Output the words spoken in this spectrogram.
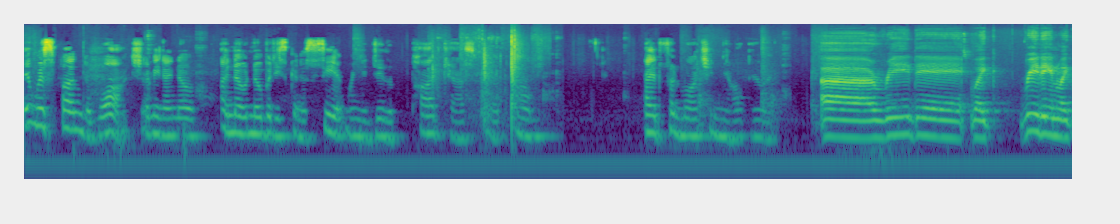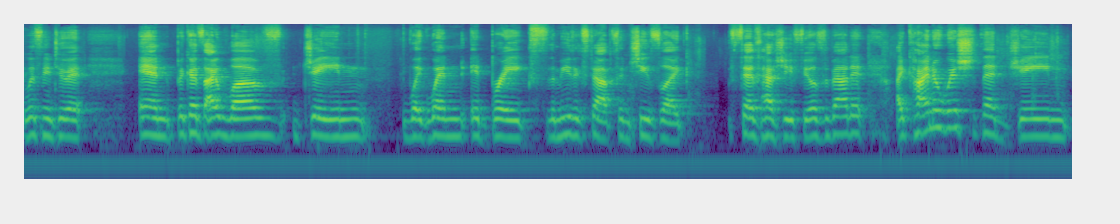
It was fun to watch. I mean, I know I know nobody's going to see it when you do the podcast, but um, I had fun watching y'all do it. uh reading like reading like listening to it and because i love jane like when it breaks the music stops and she's like says how she feels about it. I kind of wish that jane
